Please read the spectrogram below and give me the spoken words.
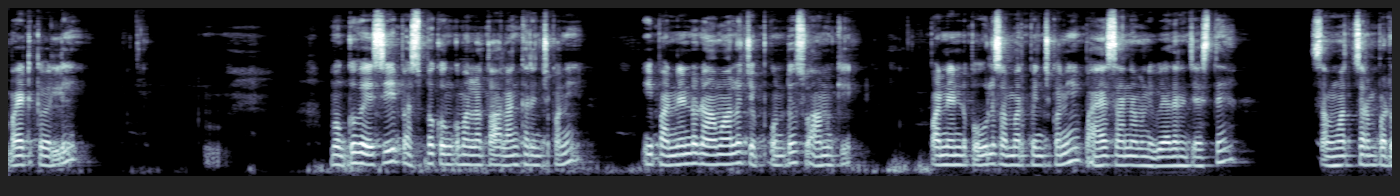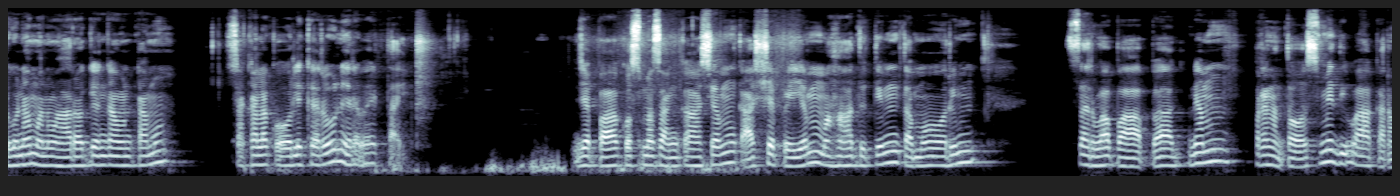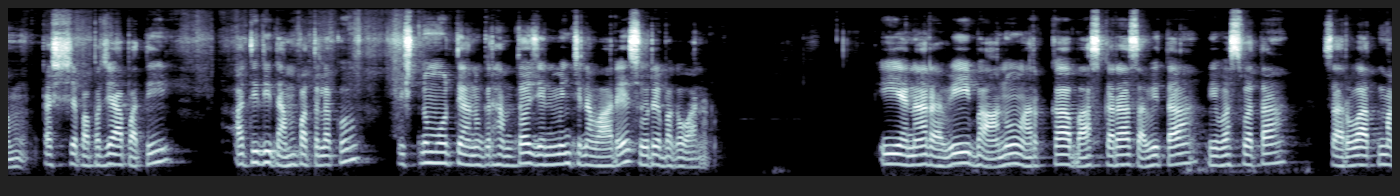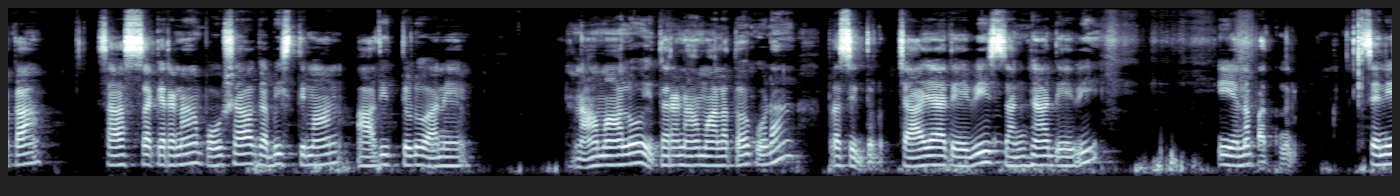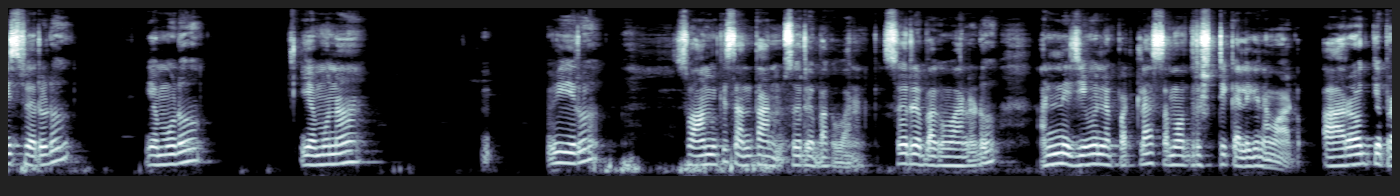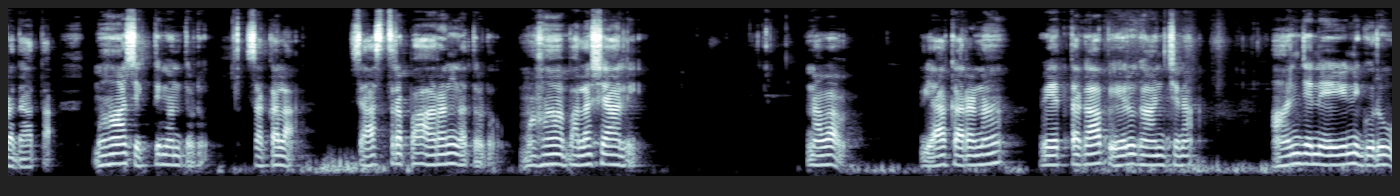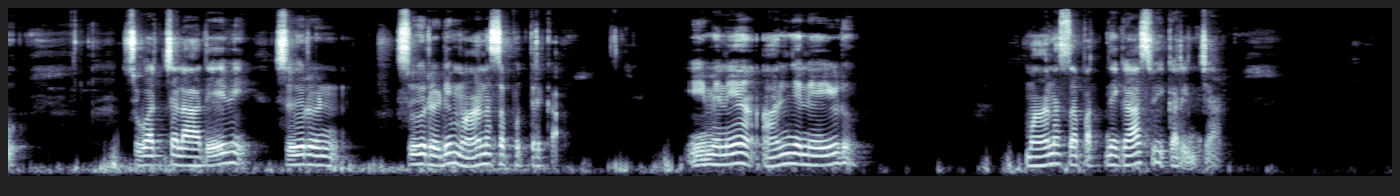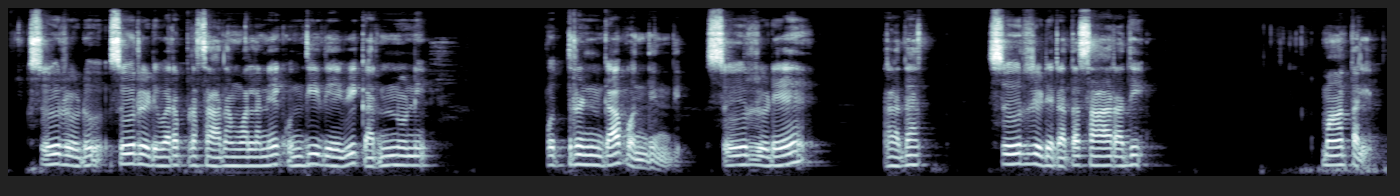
బయటకు వెళ్ళి ముగ్గు వేసి పసుపు కుంకుమలతో అలంకరించుకొని ఈ పన్నెండు నామాలు చెప్పుకుంటూ స్వామికి పన్నెండు పువ్వులు సమర్పించుకొని పాయసాన్నం నివేదన చేస్తే సంవత్సరం పొడుగునా మనం ఆరోగ్యంగా ఉంటాము. సకల కోలికలు నెరవేరుతాయి. జప కుస్మ సంకాశం కాశ్యపేయం మహాదుతిం తమోరిం సర్వపాపాగ్నం ప్రణతోస్మి దివాకరం కశ్యప ప్రజాపతి అతిథి దంపతులకు విష్ణుమూర్తి అనుగ్రహంతో జన్మించిన వారే సూర్యభగవానుడు. ఈయన రవి భాను అర్క భాస్కర సవిత వివస్వత సర్వాత్మక సహస్రకిరణ పోష గభిస్తిమాన్ ఆదిత్యుడు అనే నామాలు ఇతర నామాలతో కూడా ప్రసిద్ధుడు. ఛాయాదేవి సంజ్ఞాదేవి ఈయన పత్నులు. శనీశ్వరుడు యముడు యమున వీరు స్వామికి సంతానం సూర్యభగవానుడికి. సూర్యభగవానుడు అన్ని జీవుల పట్ల సమదృష్టి కలిగినవాడు. ఆరోగ్య ప్రదాత మహాశక్తిమంతుడు సకల శాస్త్రపారంగతుడు మహాబలశాలి నవ వ్యాకరణ వేత్తగా పేరుగాంచిన ఆంజనేయుని గురువు. సువర్చలాదేవి సూర్యుని సూర్యుడి మానసపుత్రిక ఈమెనే ఆంజనేయుడు మానసపత్నిగా స్వీకరించాడు. సూర్యుడు సూర్యుడి వరప్రసాదం వల్లనే కుంతీదేవి కర్ణుని పుత్రునిగా పొందింది. సూర్యుడే రథ సూర్యుడి రథసారథి మాతలి.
